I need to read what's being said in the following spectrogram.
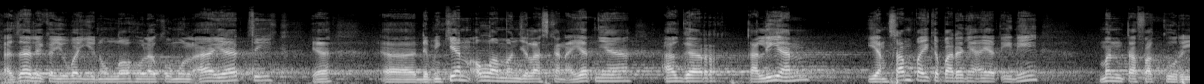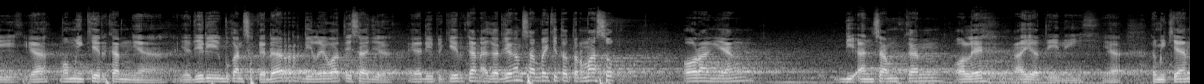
kadzalika yubayyinullahu lakumul ayati ya. E, demikian Allah menjelaskan ayatnya agar kalian yang sampai kepadanya ayat ini mentafakuri ya memikirkannya. Ya jadi bukan sekedar dilewati saja ya dipikirkan agar jangan sampai kita termasuk orang yang diancamkan oleh ayat ini ya. Demikian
